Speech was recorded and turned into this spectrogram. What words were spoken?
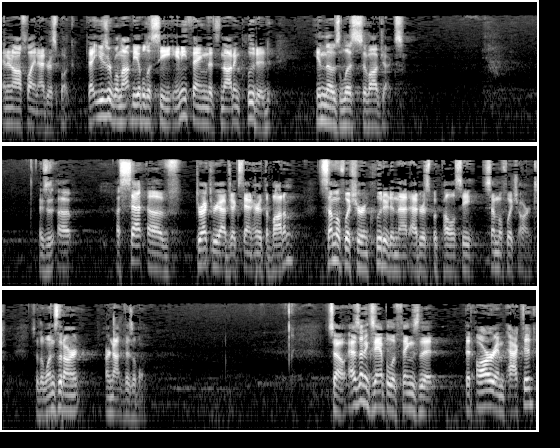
and an offline address book. That user will not be able to see anything that's not included in those lists of objects. There's a, a set of directory objects down here at the bottom, some of which are included in that address book policy, some of which aren't. So the ones that aren't are not visible. So as an example of things that, that are impacted,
